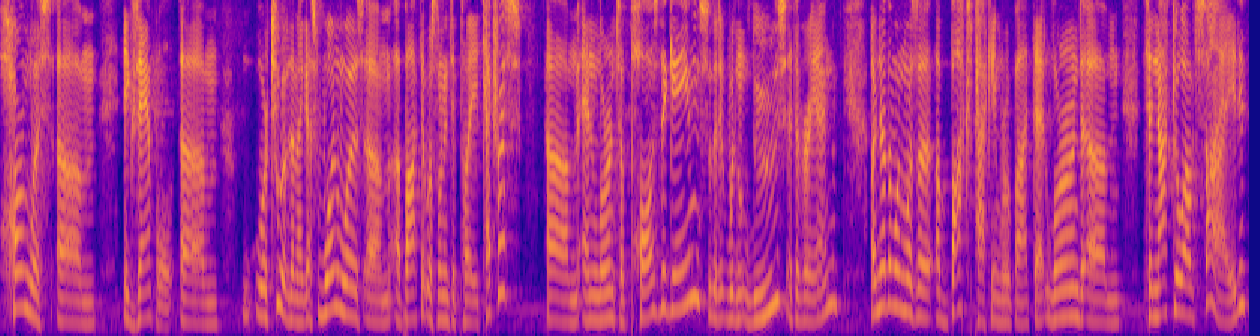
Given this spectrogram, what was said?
harmless um, example, um, or two of them, I guess. One was um, a bot that was learning to play Tetris um, and learned to pause the game so that it wouldn't lose at the very end. Another one was a, a box packing robot that learned um, to not go outside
